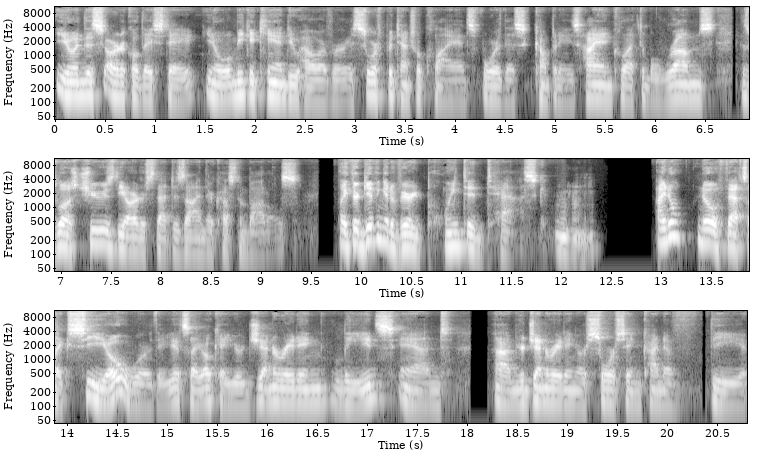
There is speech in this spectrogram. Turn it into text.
you know, in this article, they state, you know, what Mika can do, however, is source potential clients for this company's high end collectible rums, as well as choose the artists that design their custom bottles. Like they're giving it a very pointed task. Mm-hmm. I don't know if that's like CEO worthy. It's like, okay, you're generating leads and um, you're generating or sourcing kind of the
